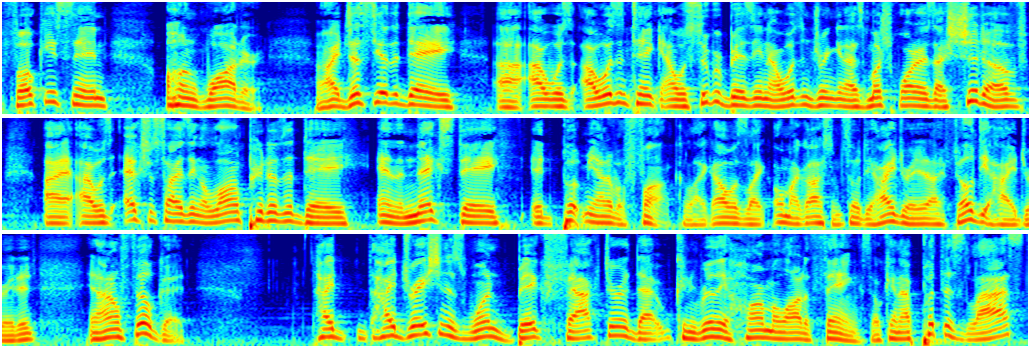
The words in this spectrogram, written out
Focus in on water. All right, just the other day, uh, I was I wasn't taking I was super busy and I wasn't drinking as much water as I should have. I, I was exercising a long period of the day, and the next day it put me out of a funk. Like I was like, oh my gosh, I'm so dehydrated. I feel dehydrated, and I don't feel good hydration is one big factor that can really harm a lot of things. Okay, and I put this last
